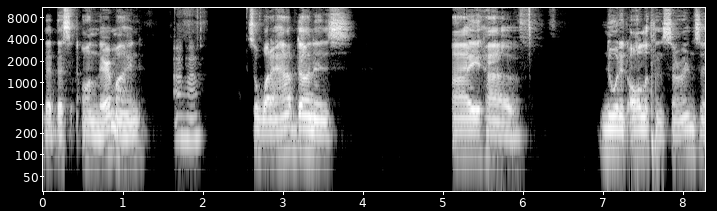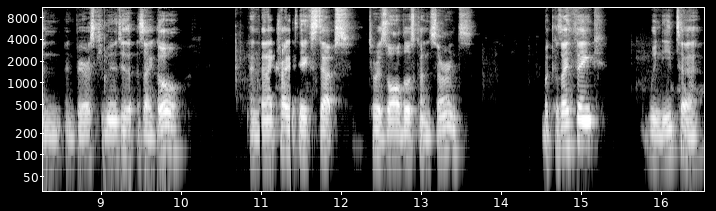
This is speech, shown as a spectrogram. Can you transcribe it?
that that's on their mind. Mhm. So what I have done is I have noted all the concerns in, in various communities as I go. And then I try to take steps to resolve those concerns. Because I think we need to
